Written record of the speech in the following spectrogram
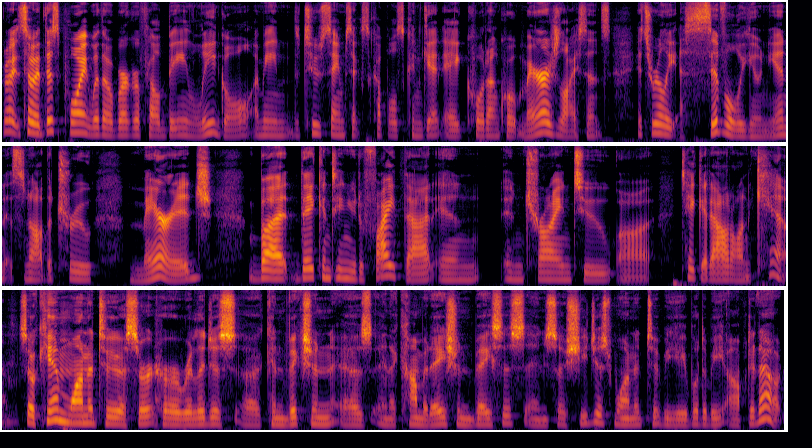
Right. So at this point, with Obergefell being legal, I mean, the two same sex couples can get a quote unquote marriage license. It's really a civil union, it's not the true marriage, but they continue to fight that in, in trying to. Uh, take it out on Kim. So Kim wanted to assert her religious uh, conviction as an accommodation basis, and so she just wanted to be able to be opted out.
